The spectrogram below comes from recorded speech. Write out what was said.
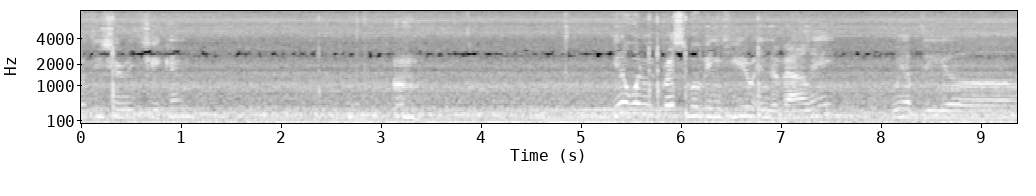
rotisserie chicken. you know when we first moved in here in the valley, we have the uh,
